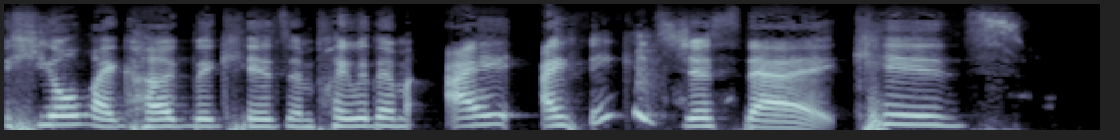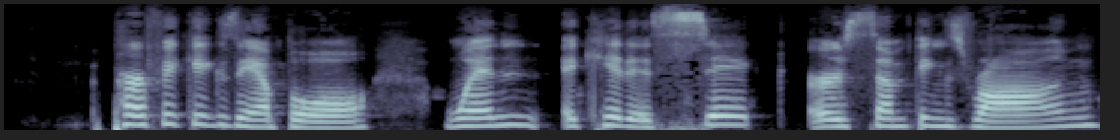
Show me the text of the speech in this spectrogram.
he'll like hug the kids and play with them. I I think it's just that kids perfect example when a kid is sick or something's wrong,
